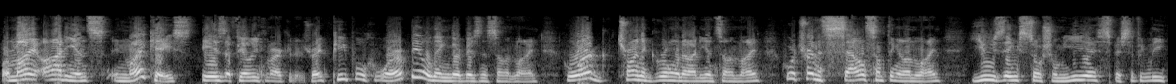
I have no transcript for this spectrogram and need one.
or my audience in my case is affiliate marketers right? People who are building their business online who are trying to grow an audience online who are trying to sell something online using social media specifically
